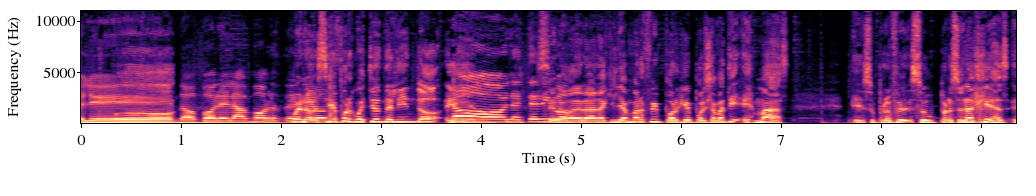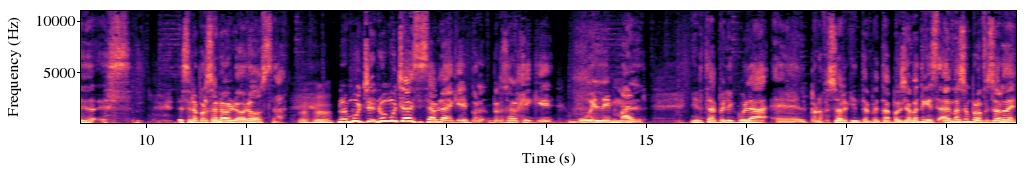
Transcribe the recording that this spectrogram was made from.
irlandés. Oh. lindo, por el amor de Bueno, Dios. si es por cuestión de lindo, No, eh, le te se digo. lo va a dar a Killian Murphy porque Paul Giamatti es más. eh, su, profe- su personaje es, es- es una persona olorosa. no, es mucho- no muchas veces se habla de que hay per- personajes que huelen mal. Y en esta película, eh, el profesor que interpreta a Paul Giamatti, que es además un profesor de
